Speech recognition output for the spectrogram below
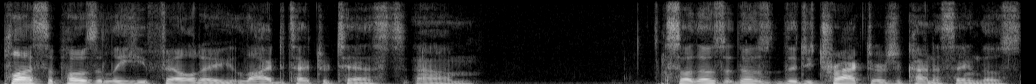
Plus, supposedly he failed a lie detector test. Um, so those those the detractors are kind of saying those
